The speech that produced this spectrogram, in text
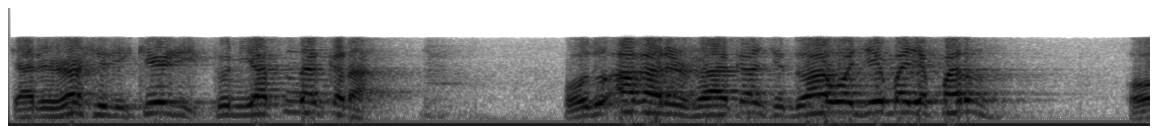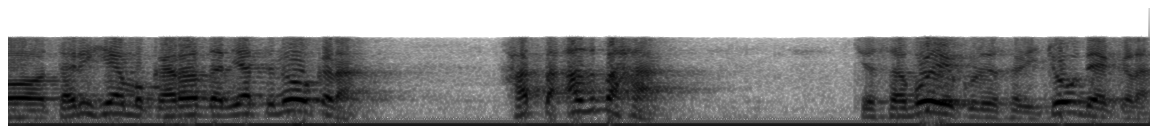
چې رضا شری کېږي ته نیت نه کړه او دو هغه رضا کړ چې دعا وجه به یې فرض او تاریخ یې مقرر د نیت نو کړه حتی اصبح چې سبو یې کړو سړي چود یې کړه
